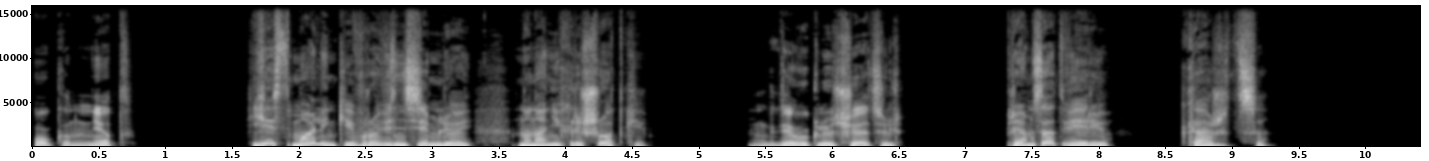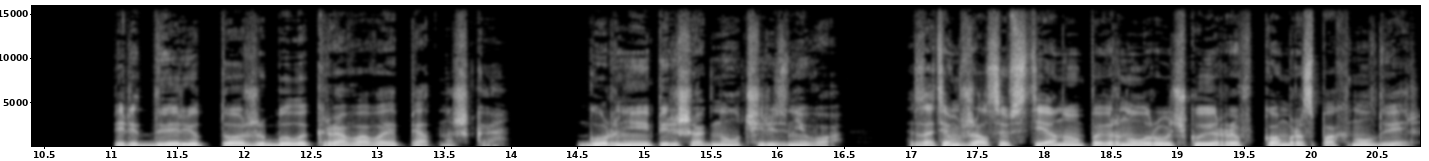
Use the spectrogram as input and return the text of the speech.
Окон нет? Есть маленькие, вровень с землей, но на них решетки. Где выключатель? Прям за дверью, кажется. Перед дверью тоже было кровавое пятнышко. Гурни перешагнул через него. Затем вжался в стену, повернул ручку и рывком распахнул дверь.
